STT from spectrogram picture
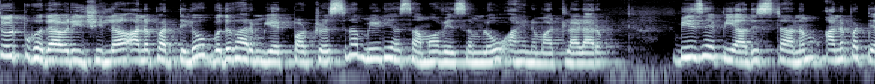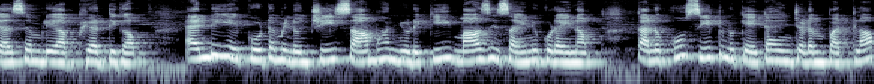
తూర్పుగోదావరి జిల్లా అనపర్తిలో బుధవారం ఏర్పాటు చేసిన మీడియా సమావేశంలో ఆయన మాట్లాడారు. బీజేపీ అధిష్టానం అనపర్తి అసెంబ్లీ అభ్యర్థిగా ఎన్డీఏ కూటమి నుంచి సామాన్యుడికి మాజీ సైనికుడైన తనకు సీటును కేటాయించడం పట్ల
